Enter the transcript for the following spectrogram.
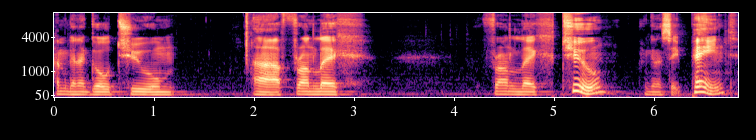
I'm gonna go to uh, front leg front leg 2 i'm gonna say paint.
